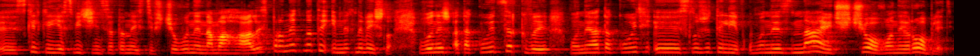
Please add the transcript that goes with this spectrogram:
е, скільки є свідчень сатанистів, що вони намагались проникнути, і в них не вийшло. Вони ж атакують церкви, вони атакують е, служителів. Вони знають, що вони роблять.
